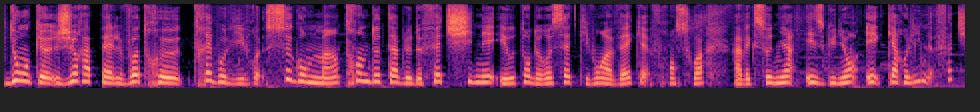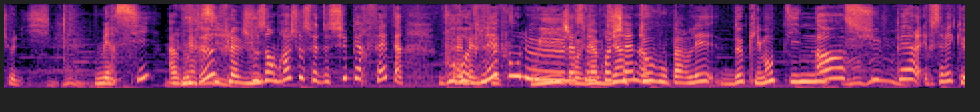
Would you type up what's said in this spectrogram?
Donc, euh, je rappelle votre très beau livre, Seconde main, 32 tables de fêtes chinées et autant de recettes qui vont avec, François, avec Sonia Esguignan et Caroline Faccioli. Merci à vous Merci, deux. Flavie. Je vous embrasse, je vous souhaite de super fêtes. Vous Très revenez, fête. vous, le, Oui, je la reviens semaine prochaine bientôt vous parler de Clémentine. Oh, super Et vous savez que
